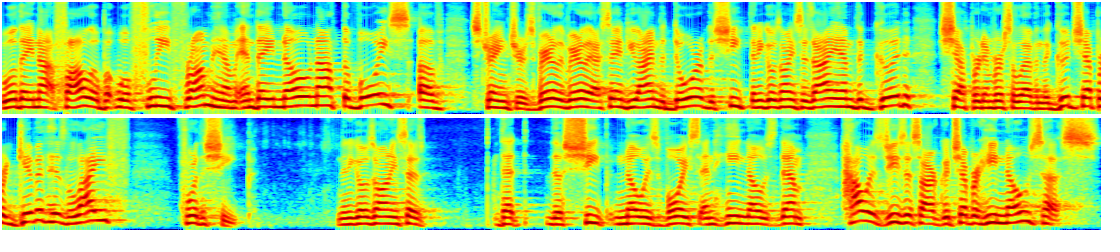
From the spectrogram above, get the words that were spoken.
will they not follow, but will flee from him, and they know not the voice of strangers. Verily, verily, I say unto you, I am the door of the sheep. Then he goes on, he says, I am the good shepherd in verse 11. The good shepherd giveth his life for the sheep. And then he goes on, he says, that the sheep know his voice and he knows them. How is Jesus our good shepherd? He knows us.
